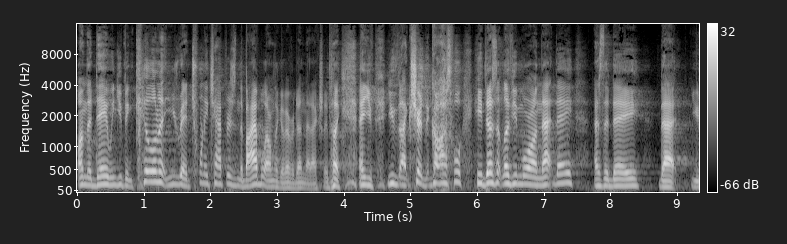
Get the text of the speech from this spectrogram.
on the day when you've been killing it and you read 20 chapters in the Bible. I don't think I've ever done that actually. But like, and you've, you've like shared the gospel. He doesn't love you more on that day as the day that you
